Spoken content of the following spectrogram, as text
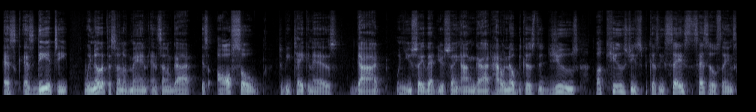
as, as deity. We know that the Son of Man and Son of God is also to be taken as God. When you say that, you're saying, I'm God. How do we know? Because the Jews accuse Jesus because he says, says those things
